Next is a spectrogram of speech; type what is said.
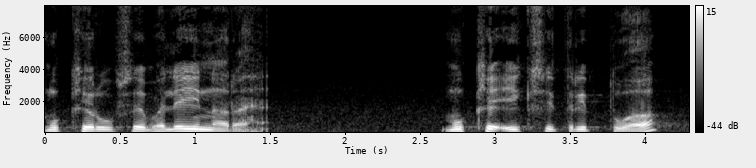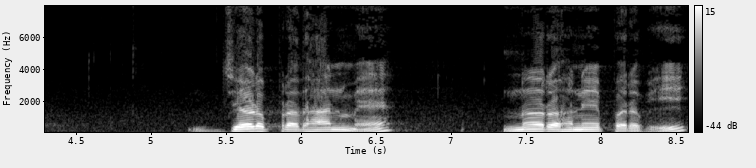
मुख्य रूप से भले ही न रहे। मुख्य ईक्षित्व जड़ प्रधान में न रहने पर भी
